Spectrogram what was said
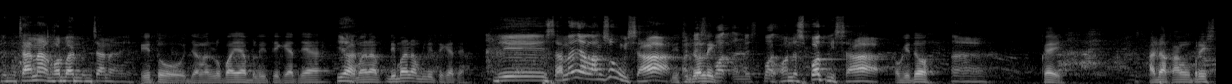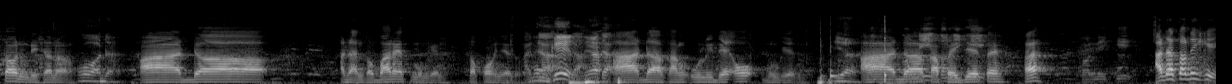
Bencana, korban bencana ya. Itu jangan lupa ya beli tiketnya. Ya. Di mana di mana beli tiketnya? Di sana ya langsung bisa. Di On the spot, on the spot. On the spot bisa. Oh gitu. Nah, Oke. Ada Kang Priston di sana. oh ada. Ada ada Anto Baret mungkin tokohnya tuh. Ada, Mungkin, ada, ya. ada. Ada Kang Uli Deo mungkin. Iya. Ada Tony, KPJ Tony. Hah? Koniki. Ada Toniki.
